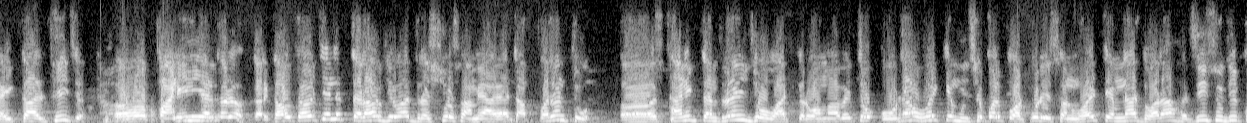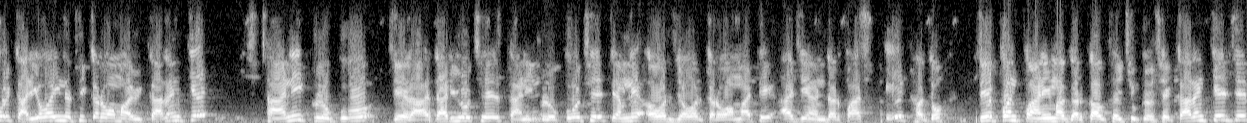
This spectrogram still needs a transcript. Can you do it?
ગઈકાલથી જ પાણીની અંદર ગરકાવ થયો છે અને તળાવ જેવા દ્રશ્યો સામે આવ્યા હતા. પરંતુ સ્થાનિક તંત્રની જો વાત કરવામાં આવે તો ઓડા હોય કે મ્યુનિસિપલ કોર્પોરેશન હોય તેમના દ્વારા હજી સુધી કોઈ કાર્યવાહી નથી કરવામાં આવી. કારણ કે સ્થાનિક લોકો જે રાહદારીઓ છે, સ્થાનિક લોકો છે તેમને અવર જવર કરવા માટે આ જે અંડરપાસ એક હતો તે પણ પાણીમાં ગરકાવ થઈ ચુક્યો છે. કારણ કે જે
